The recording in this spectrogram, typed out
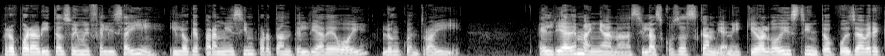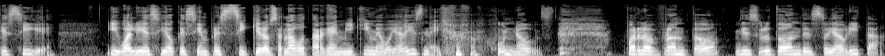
pero por ahorita soy muy feliz ahí, y lo que para mí es importante el día de hoy, lo encuentro ahí. El día de mañana, si las cosas cambian y quiero algo distinto, pues ya veré qué sigue. Igual y decido que siempre sí quiero ser la botarga de Mickey y me voy a Disney. Who knows? Por lo pronto, disfruto donde estoy ahorita.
